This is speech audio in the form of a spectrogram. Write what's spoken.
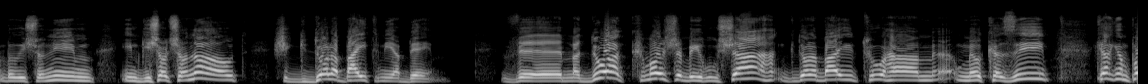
בראשונים עם גישות שונות, שגדול הבית מייבם. ומדוע כמו שבירושה גדול הבית הוא המרכזי, כך גם פה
